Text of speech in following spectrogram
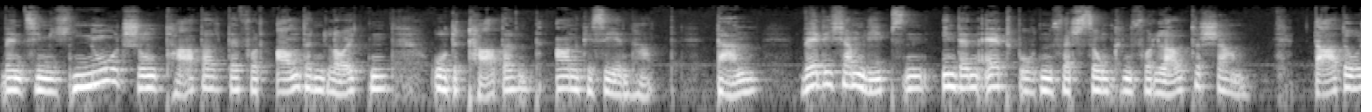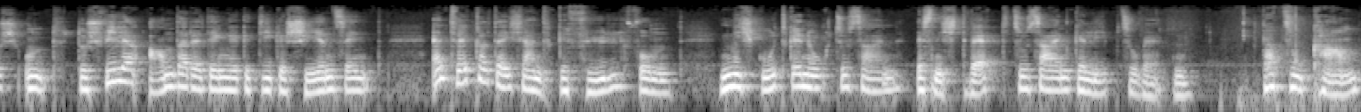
wenn sie mich nur schon tadelte vor anderen Leuten oder tadelnd angesehen hat. Dann wäre ich am liebsten in den Erdboden versunken vor lauter Scham. Dadurch und durch viele andere Dinge, die geschehen sind, entwickelte ich ein Gefühl von nicht gut genug zu sein, es nicht wert zu sein, geliebt zu werden. Dazu kam,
